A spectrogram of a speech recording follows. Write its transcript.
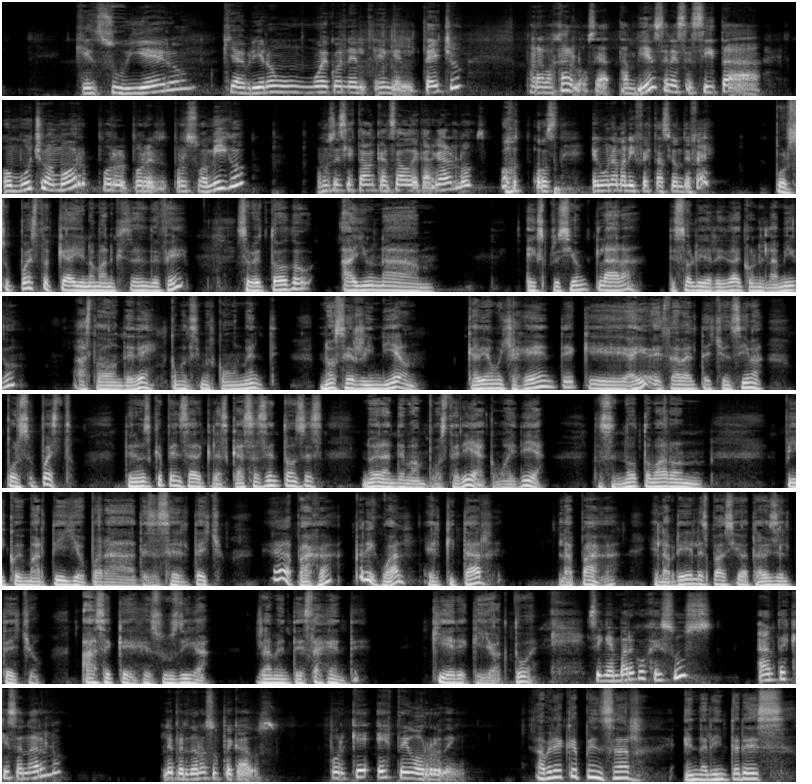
que subieron, que abrieron un hueco en el, en el techo para bajarlo. O sea, también se necesita o mucho amor por, por, el- por su amigo, o no sé si estaban cansados de cargarlos, o, o en una manifestación de fe. Por supuesto que hay una manifestación de fe. Sobre todo hay una expresión clara de solidaridad con el amigo hasta donde dé, como decimos comúnmente. No se rindieron, que había mucha gente, que ahí estaba el techo encima. Por supuesto, tenemos que pensar que las casas entonces no eran de mampostería como hoy día. Entonces no tomaron pico y martillo para deshacer el techo. Era paja, pero igual, el quitar la paga, el abrir el espacio a través del techo, hace que Jesús diga, realmente esta gente quiere que yo actúe. Sin embargo, Jesús, antes que sanarlo, le perdonó sus pecados. ¿Por qué este orden? Habría que pensar en el interés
